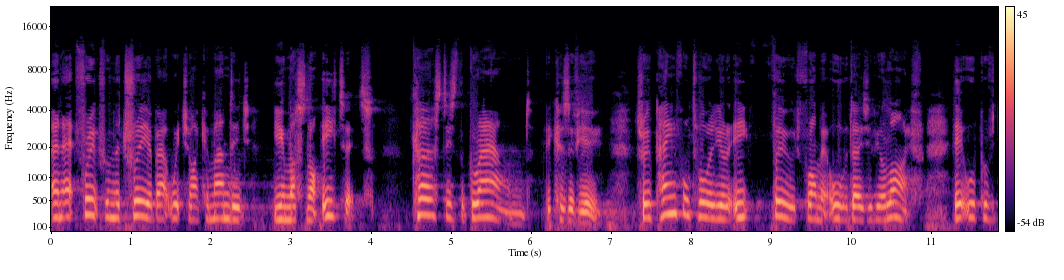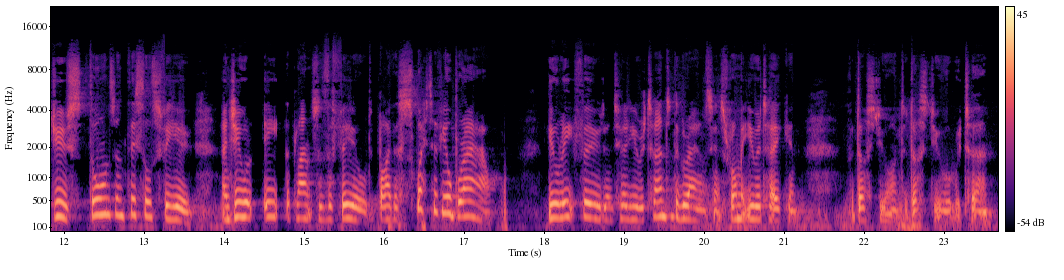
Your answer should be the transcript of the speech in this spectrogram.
and ate fruit from the tree about which I commanded you must not eat it. Cursed is the ground because of you. Through painful toil you'll eat food from it all the days of your life. It will produce thorns and thistles for you, and you will eat the plants of the field. By the sweat of your brow, you'll eat food until you return to the ground, since from it you were taken. For dust you are, to dust you will return.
